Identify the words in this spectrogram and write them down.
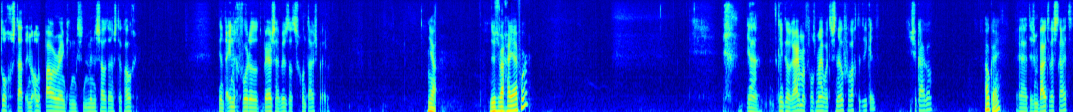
toch staat in alle power rankings Minnesota een stuk hoger. Ik denk het enige voordeel dat de Bears hebben is dat ze gewoon thuis spelen. Dus waar ga jij voor? Ja, het klinkt wel raar, maar volgens mij wordt er sneeuw verwacht dit weekend in Chicago. Oké. Eh, het is een buitenwedstrijd.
